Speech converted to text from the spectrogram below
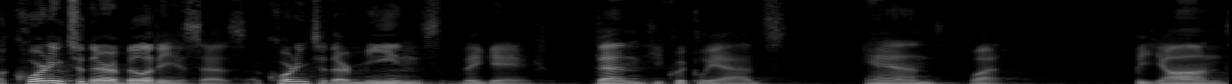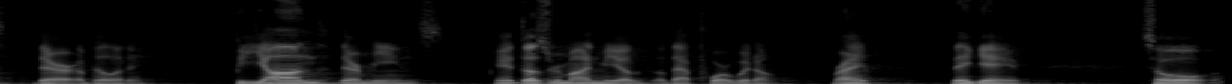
According to their ability, he says, according to their means they gave. Then he quickly adds, and what? Beyond their ability, beyond their means. It does remind me of, of that poor widow, right? They gave. So,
